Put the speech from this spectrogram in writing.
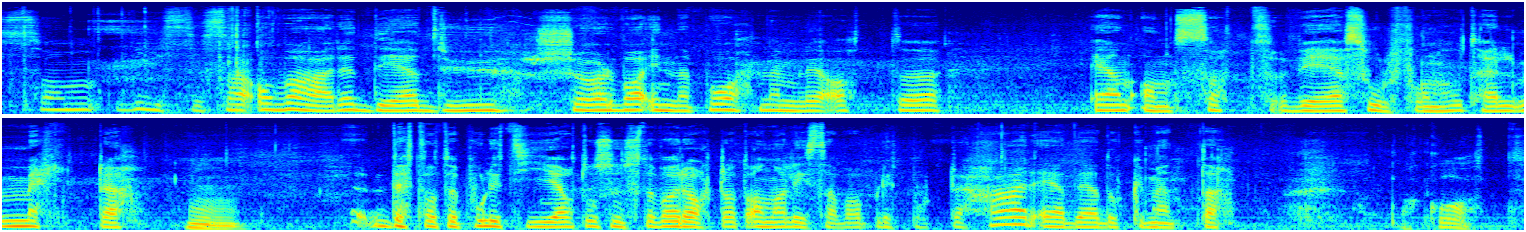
som viser seg å være det du sjøl var inne på, nemlig at eh, en ansatt ved Solfond hotell meldte dette til politiet, at hun syntes det var rart at Anna-Lisa var blitt borte. Her er det dokumentet. Akkurat.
